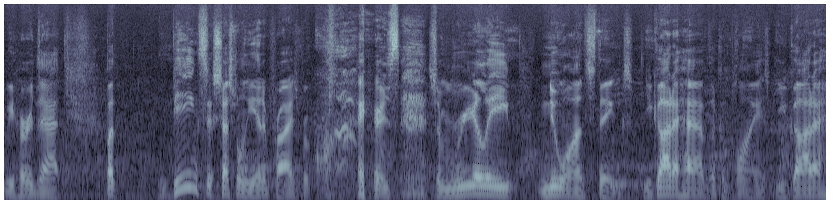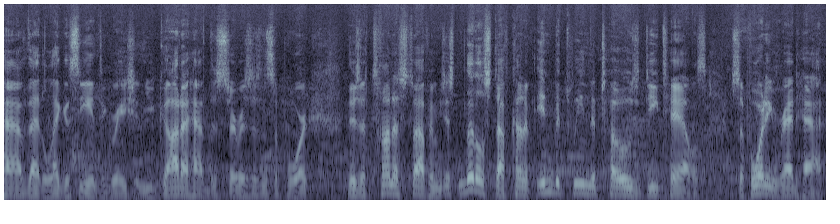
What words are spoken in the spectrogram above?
we heard that. But being successful in the enterprise requires some really nuanced things. You got to have the compliance, you got to have that legacy integration, you got to have the services and support. There's a ton of stuff, I mean just little stuff, kind of in between the toes details, supporting Red Hat.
